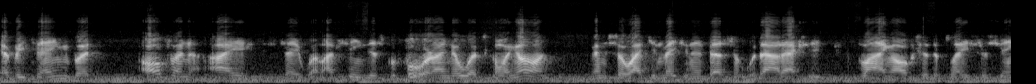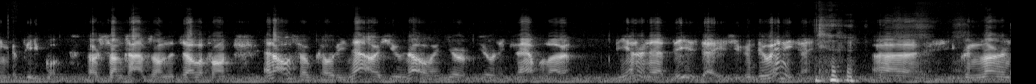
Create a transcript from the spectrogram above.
everything, but often I say, well, I've seen this before. I know what's going on, and so I can make an investment without actually flying off to the place or seeing the people, or sometimes on the telephone. And also, Cody, now as you know, and you're you're an example of it, the internet these days, you can do anything. uh, can learn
